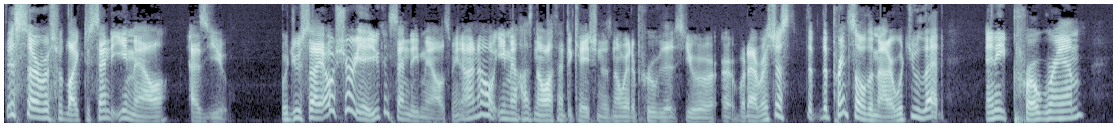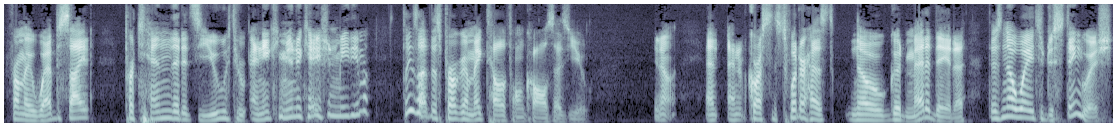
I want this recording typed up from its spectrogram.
this service would like to send email as you, would you say, oh, sure, yeah, you can send email as me? Now, I know email has no authentication. There's no way to prove that it's you or, or whatever. It's just the, the principle of the matter. Would you let any program from a website pretend that it's you through any communication medium? Please let this program make telephone calls as you. You know, and, and of course, since Twitter has no good metadata, there's no way to distinguish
